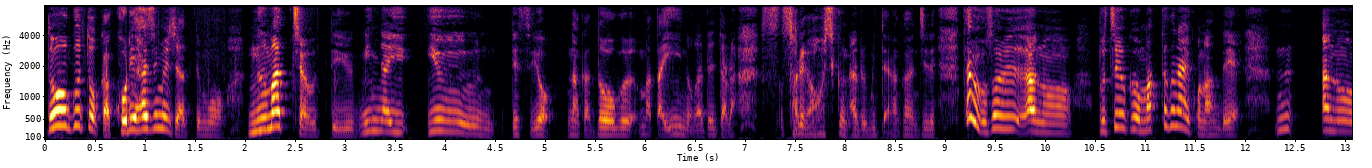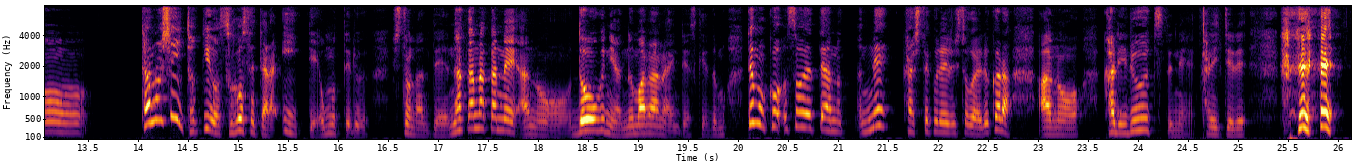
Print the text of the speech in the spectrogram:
道具とか凝り始めちゃってもう沼っちゃうっていうみんな言うんですよ。なんか道具またいいのが出たらそれが欲しくなるみたいな感じで。多分そういうあの物欲が全くない子なんであの楽しい時を過ごせたらいいって思ってる人なんでなかなかねあの道具には沼らないんですけれども。でもこそうやってあのね貸してくれる人がいるからあの借りるっつってね借りてる。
